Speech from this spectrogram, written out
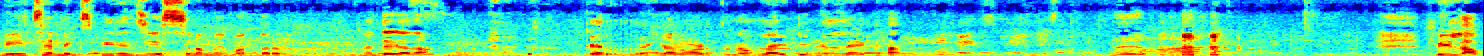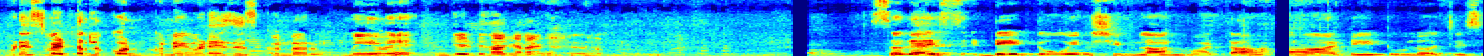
నేచర్ని ఎక్స్పీరియన్స్ చేస్తున్నాం మేమందరం. అంతే కదా? కర్రీ కనబడుతున్నాం లైటింగ్ లేక. వీళ్ళు అప్పుడే స్వెటర్లు కొనుక్కునే కూడా వేసేసుకున్నారు. మేమే ఇంకెట్టి so guys day two in Shimla అనమాట డే టూలో వచ్చేసి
